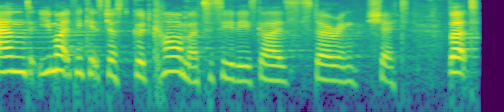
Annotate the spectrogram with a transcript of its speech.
And you might think it's just good karma to see these guys stirring shit. But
